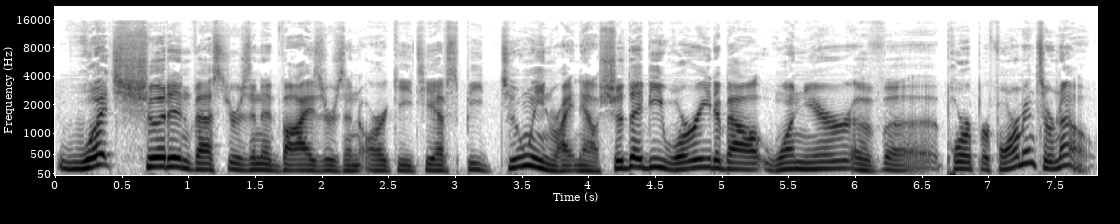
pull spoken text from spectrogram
What should investors and advisors in ARK ETFs be doing right now? Should they be worried about one year of uh, poor performance or no?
